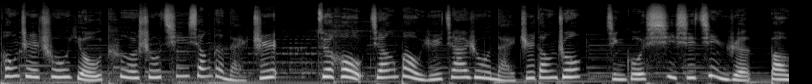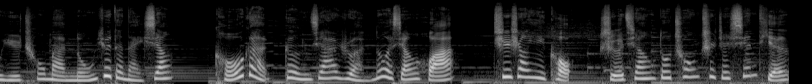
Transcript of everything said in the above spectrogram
烹制出有特殊清香的奶汁。最后将鲍鱼加入奶汁当中，经过细细浸润，鲍鱼充满浓郁的奶香，口感更加软糯香滑。吃上一口，舌腔都充斥着鲜甜。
